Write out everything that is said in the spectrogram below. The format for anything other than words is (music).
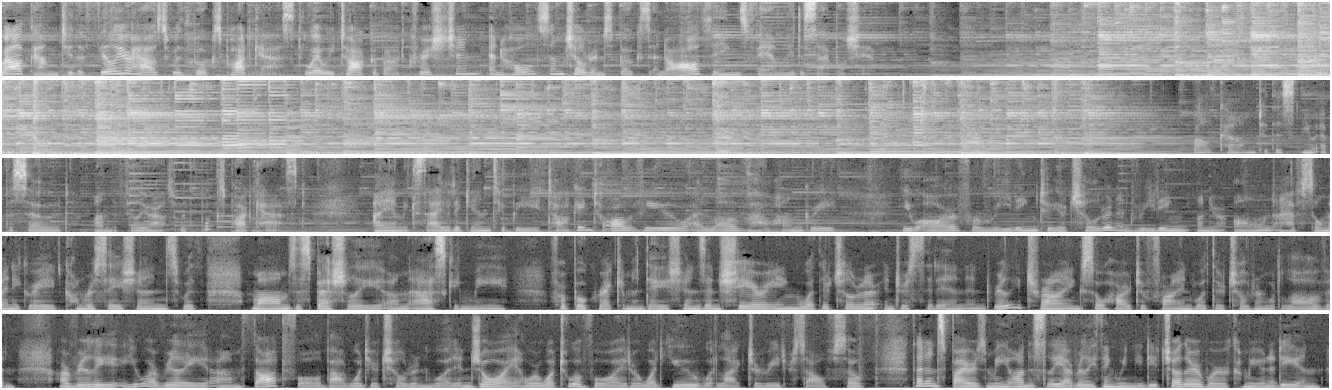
Welcome to the Fill Your House with Books podcast, where we talk about Christian and wholesome children's books and all things family discipleship. Welcome to this new episode on the Fill Your House with Books podcast. I am excited again to be talking to all of you. I love how hungry you are for reading to your children and reading on your own. I have so many great conversations with moms, especially, um, asking me for book recommendations and sharing what their children are interested in and really trying so hard to find what their children would love and are really you are really um, thoughtful about what your children would enjoy or what to avoid or what you would like to read yourself. So that inspires me honestly. I really think we need each other. We're a community and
